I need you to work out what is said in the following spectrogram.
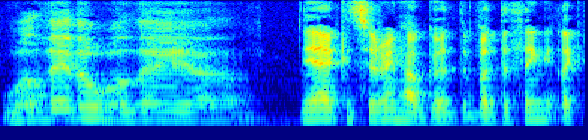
Will they though? Will they? Uh... Yeah, considering how good, the, but the thing, like,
